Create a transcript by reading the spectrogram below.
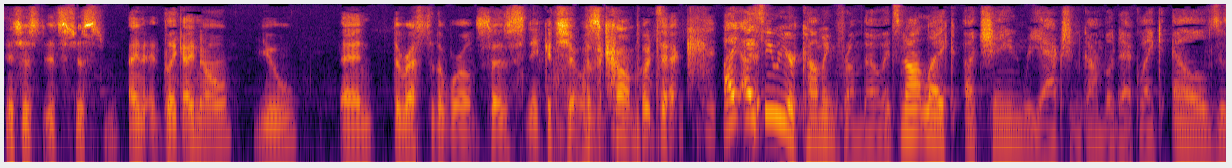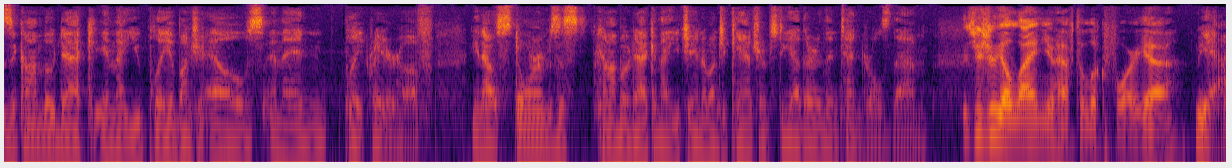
it's just it's just I like I know you and the rest of the world says Sneak and Show is a combo deck. I, I see where you're coming from, though. It's not like a chain reaction combo deck. Like Elves is a combo deck in that you play a bunch of Elves and then play Crater Hoof. You know, Storm's is a combo deck in that you chain a bunch of cantrips together and then tendrils them. It's usually a line you have to look for. Yeah. Yeah.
